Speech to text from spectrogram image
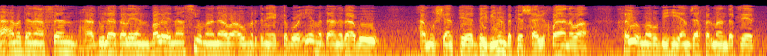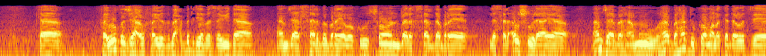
ئا ئەمە دەناسن هەردوو لا دەڵێن بەڵێ ناسی و ماناوە ئەو مردنەیە کە بۆ ئێمە دانرا بوو هەمووشیان پێ دەیبینن بە پێشاوی خۆیانەوە. فيؤمر به ئەمجا فەرمان دەکرێت کە فيضجع فيذبح بدرێ بە زەویدا ئەمجا سەر ببڕێوەکو چۆن بەرخ سەر دەبڕێ. لەسەر ئەو شوورایە ئەمجا بە هەموو هە بە هەردوو کۆمەڵەکە دەوترێ.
